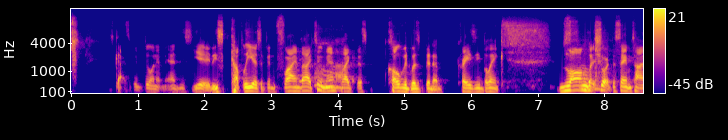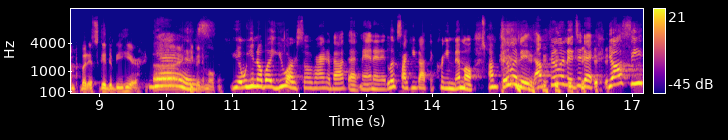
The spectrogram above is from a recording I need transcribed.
these guys have been doing it, man. These year, these couple of years have been flying by too, man. Like this COVID was been a crazy blink. Long but short at the same time, but it's good to be here. uh, and keeping it moving. Yeah, well, you know what? You are so right about that, man. And it looks like you got the cream memo. I'm feeling it. I'm feeling it today. Y'all see,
